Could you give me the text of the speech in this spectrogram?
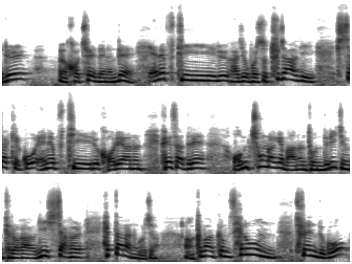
를 거쳐야 되는데 NFT를 가지고 벌써 투자하기 시작했고 NFT를 거래하는 회사들의 엄청나게 많은 돈들이 지금 들어가기 시작을 했다라는 거죠. 어, 그만큼 새로운 트렌드고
